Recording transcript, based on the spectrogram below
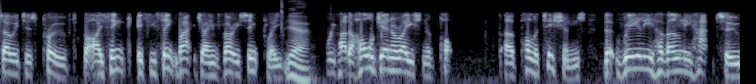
so it has proved. But I think if you think back, James, very simply, Yeah. we've had a whole generation of po- uh, politicians that really have only had to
